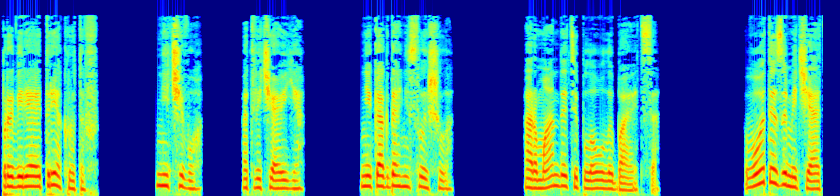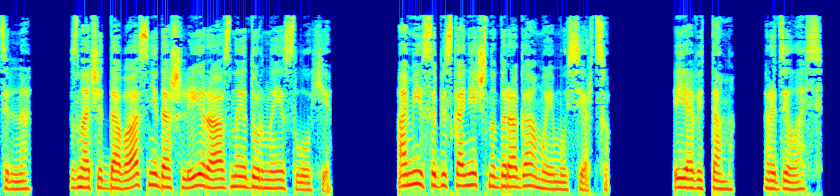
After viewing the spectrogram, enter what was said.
Проверяет рекрутов. Ничего, отвечаю я. Никогда не слышала. Армандо тепло улыбается. Вот и замечательно. Значит, до вас не дошли разные дурные слухи. А Миса бесконечно дорога моему сердцу. Я ведь там родилась.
